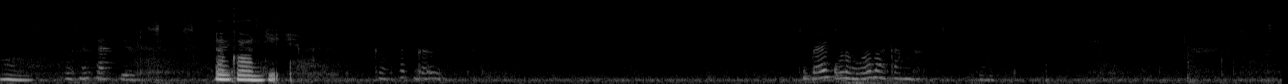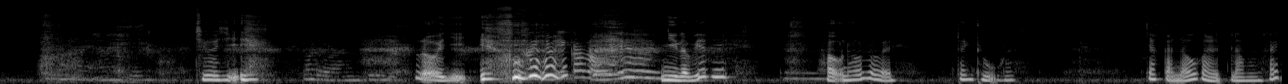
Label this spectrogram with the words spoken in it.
Ừ. Đang còn chị còn khách đợi chị bé cũng làm gói ba trăm à Có ai ăn chưa? chị? Rồi chị. Nhìn là biết đi. Hậu nấu rồi. Tranh thủ chắc cả nấu cả làm khách.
